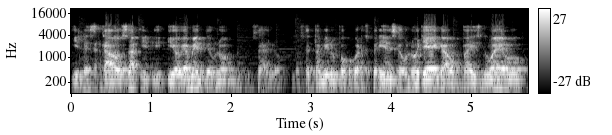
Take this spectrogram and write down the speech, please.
y les causa, y, y obviamente uno, o sea, lo, lo, sé también un poco por experiencia, uno llega a un país nuevo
